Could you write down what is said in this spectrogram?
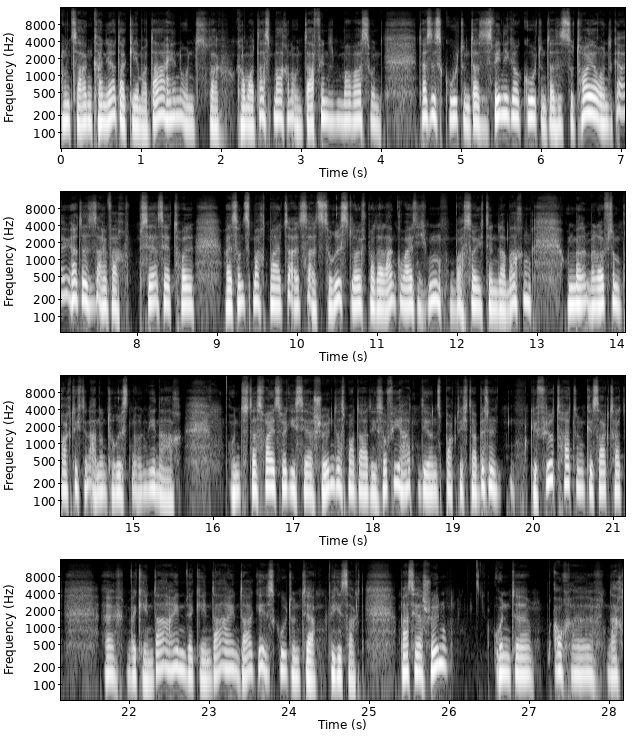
und sagen kann, ja, da gehen wir dahin und da kann man das machen und da findet man was und das ist gut und das ist weniger gut und das ist zu teuer und ja, das ist einfach sehr, sehr toll, weil sonst macht man als, als, als Tourist, läuft man da lang und weiß nicht, hm, was soll ich denn da machen und man, man läuft dann praktisch den anderen Touristen irgendwie nach. Und das war jetzt wirklich sehr schön, dass wir da die Sophie hatten, die uns praktisch da ein bisschen geführt hat und gesagt hat, äh, wir gehen dahin, wir gehen dahin, da geht es gut und ja, wie gesagt, war sehr schön und äh, auch äh, nach,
